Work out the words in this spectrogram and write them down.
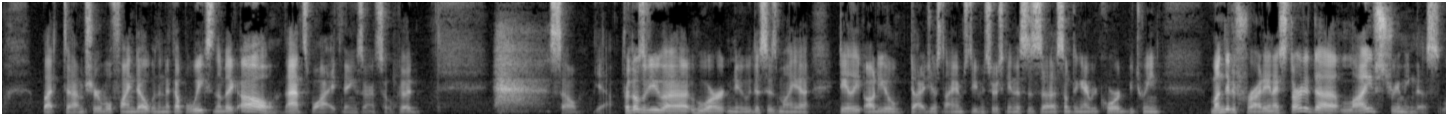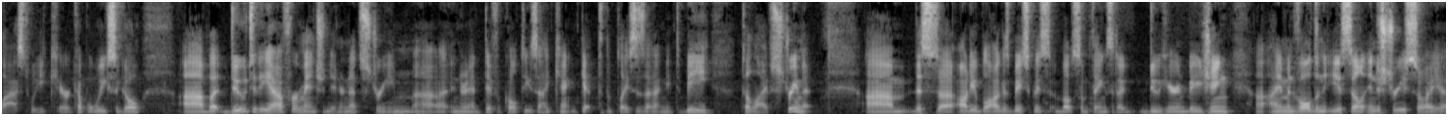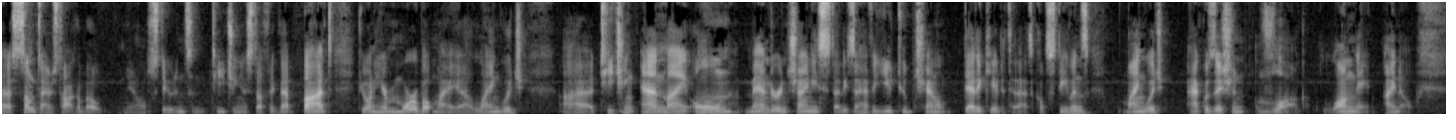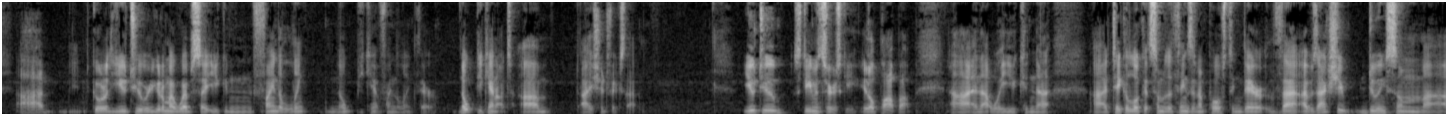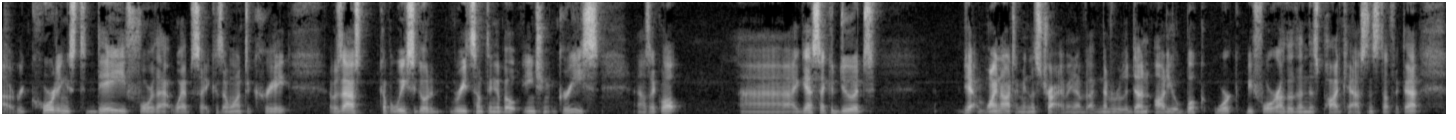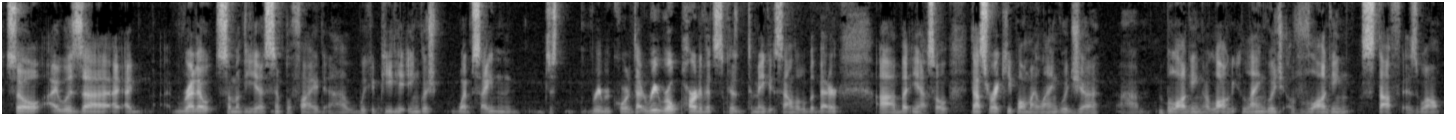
But uh, I'm sure we'll find out within a couple weeks, and they'll be like, "Oh, that's why things aren't so good." so yeah, for those of you uh, who are new, this is my uh, daily audio digest. I am Steven Sersky, and this is uh, something I record between Monday to Friday. And I started uh, live streaming this last week or a couple weeks ago. Uh, but due to the aforementioned internet stream, internet difficulties, I can't get to the places that I need to be to live stream it. Um, this uh, audio blog is basically about some things that I do here in Beijing. Uh, I am involved in the ESL industry, so I uh, sometimes talk about you know students and teaching and stuff like that. But if you want to hear more about my uh, language uh, teaching and my own Mandarin Chinese studies, I have a YouTube channel dedicated to that. It's called Stevens Language Acquisition Vlog. Long name, I know. Uh, go to the YouTube or you go to my website. You can find a link. Nope, you can't find the link there. Nope, you cannot. Um, I should fix that. YouTube, Steven Sersky. It'll pop up, uh, and that way you can uh, uh, take a look at some of the things that I'm posting there. That I was actually doing some uh, recordings today for that website because I want to create. I was asked a couple weeks ago to read something about ancient Greece, and I was like, well, uh, I guess I could do it. Yeah, why not? I mean, let's try. I mean, I've, I've never really done audiobook work before other than this podcast and stuff like that. So I was, uh, I, I, read out some of the uh, simplified uh, Wikipedia English website and just re-recorded that, rewrote part of it to make it sound a little bit better. Uh, but yeah, so that's where I keep all my language uh, um, blogging or log- language vlogging stuff as well.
